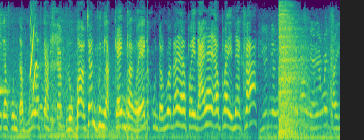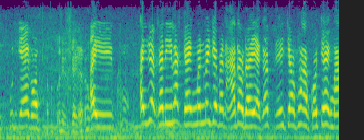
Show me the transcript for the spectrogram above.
ดีค่ะคุณตำรวจค่ะลูกบ่าวฉันเพิ่งหลักแกงครั้งแรกคุณตำรวจได้อภัยได้ให้อภัยนะคะยืนอย่างนี้ไม่ต้องเนี่ยยังไม่ใส่กุญแจก่อนไอไอเรื่องคดีลักแกงมันไม่ใช่ปัญหาเท่าใดอะครับที่เจ้าภาพเขาแจ้งมา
